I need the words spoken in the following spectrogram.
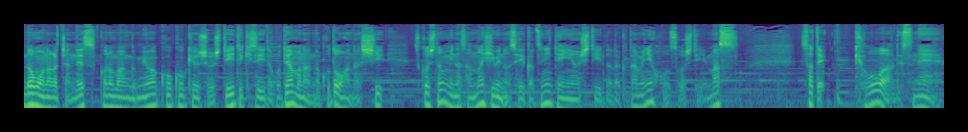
どうも、ながちゃんです。この番組は高校教師をしていて気づいたことや学んだことをお話し、少しでも皆さんの日々の生活に転用していただくために放送しています。さて、今日はですね、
